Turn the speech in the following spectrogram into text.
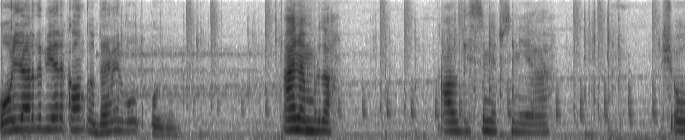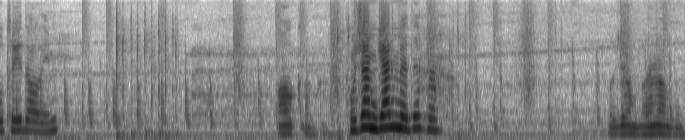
O yerde bir yere kanka demir bolt koydum. Aynen burada. Al gitsin hepsini ya. Şu oltayı da alayım. Al kanka. Hocam gelmedi. Heh. Hocam ben aldım.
